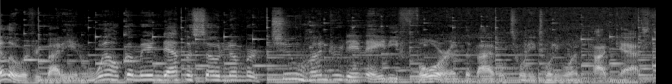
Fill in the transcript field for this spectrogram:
Hello, everybody, and welcome into episode number 284 of the Bible 2021 podcast.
